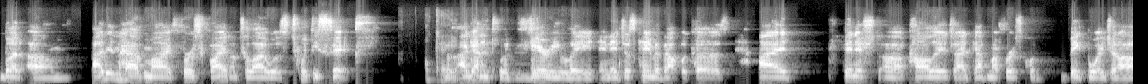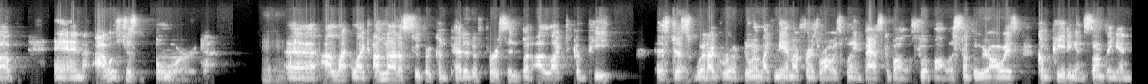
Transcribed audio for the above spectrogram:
But um, I didn't have my first fight until I was 26. Okay. I got into it very late, and it just came about because I finished uh, college. I'd gotten my first big boy job, and I was just bored. Mm-hmm. Uh, I like like I'm not a super competitive person, but I like to compete. It's just what I grew up doing. Like me and my friends were always playing basketball or football or something. We were always competing in something, and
